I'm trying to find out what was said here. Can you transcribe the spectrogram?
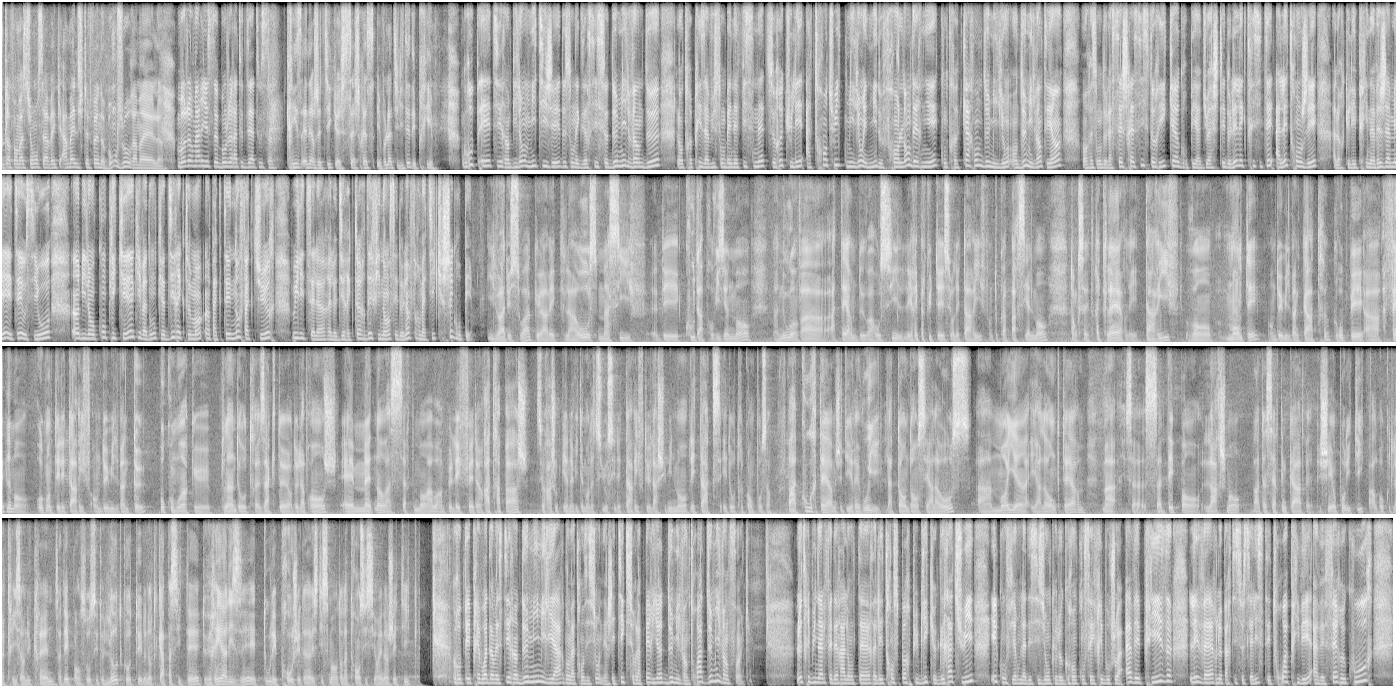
toute l'information, c'est avec Amael Steffen. Bonjour Amael. Bonjour Marius, bonjour à toutes et à tous. Crise énergétique, sécheresse et volatilité des prix. Groupe E tire un bilan mitigé de son exercice 2022. L'entreprise a vu son bénéfice net se reculer à 38 millions et demi de francs l'an dernier contre 42 millions en 2021. En raison de la sécheresse historique, Groupe E a dû acheter de l'électricité à l'étranger alors que les prix n'avaient jamais été aussi hauts. Un bilan compliqué qui va donc directement impacter nos factures. Willy Zeller est le directeur des finances et de l'informatique chez Groupé. Il va de soi qu'avec la hausse massive des coûts d'approvisionnement, ben, nous, on va à terme devoir aussi les répercuter sur les tarifs, en tout cas partiellement. Donc c'est très clair, les tarifs vont monter en 2024. Groupé a faiblement augmenté les tarifs en 2022 beaucoup moins que plein d'autres acteurs de la branche. Et maintenant, on va certainement avoir un peu l'effet d'un rattrapage. Se rajoute bien évidemment là-dessus aussi les tarifs de l'acheminement, les taxes et d'autres composants. À court terme, je dirais oui, la tendance est à la hausse. À moyen et à long terme, ça dépend largement d'un certain cadre géopolitique, on parle beaucoup de la crise en Ukraine. Ça dépend aussi de l'autre côté de notre capacité de réaliser tous les projets d'investissement dans la transition énergétique. Groupé prévoit d'investir un demi-milliard dans la transition énergétique sur la période 2023-2025. Le tribunal fédéral enterre les transports publics gratuits. Il confirme la décision que le Grand Conseil fribourgeois avait prise. Les Verts, le Parti socialiste et trois privés avaient fait recours.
